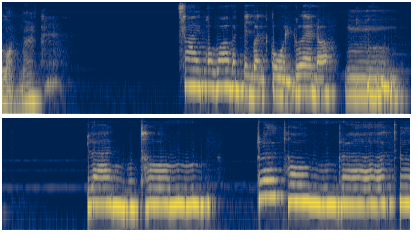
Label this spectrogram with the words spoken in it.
หลอนมาก ใช่เพราะว่ามันเป็นวันโกนด้วยเนาะอืม ลั่นทม ระทมรอเธอ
